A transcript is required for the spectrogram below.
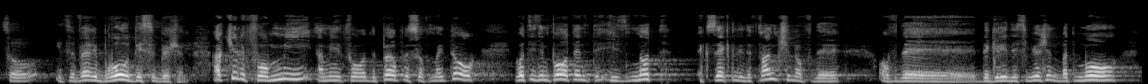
So it's a very broad distribution. Actually, for me, I mean, for the purpose of my talk, what is important is not exactly the function of the, of the degree distribution, but more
